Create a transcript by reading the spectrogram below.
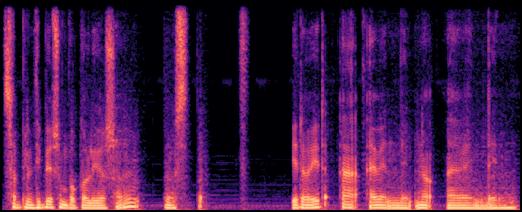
Esto al principio es un poco lioso, ¿eh? Esto. Quiero ir a Evendin, no, a Evendin.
